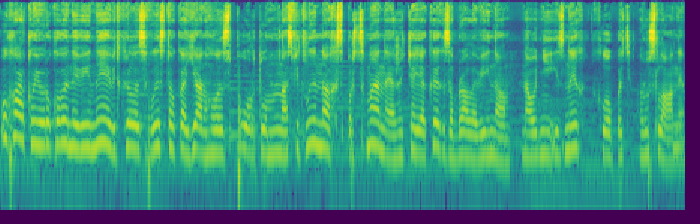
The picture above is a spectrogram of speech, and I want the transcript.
У Харкові у роковини війни відкрилась виставка Янголи спорту. На світлинах спортсмени, життя яких забрала війна. На одній із них хлопець Руслани,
